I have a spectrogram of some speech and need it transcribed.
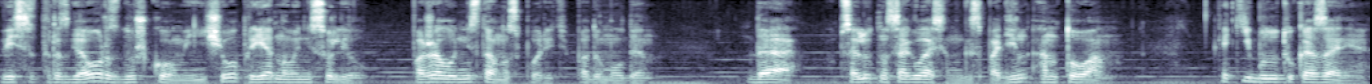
Весь этот разговор с душком и ничего приятного не сулил. Пожалуй, не стану спорить, подумал Дэн. Да, абсолютно согласен, господин Антуан. Какие будут указания?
